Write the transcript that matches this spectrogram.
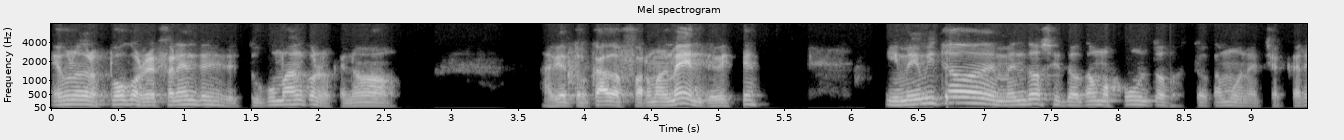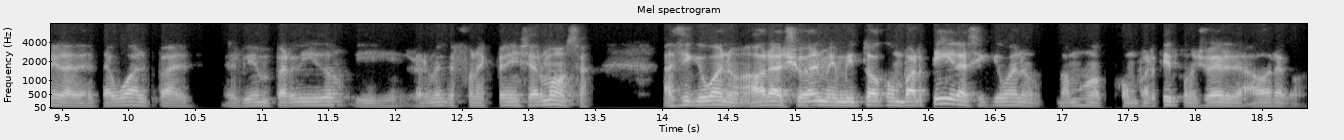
es uno de los pocos referentes de Tucumán con los que no había tocado formalmente, ¿viste? Y me invitó en Mendoza y tocamos juntos, tocamos una chacarera de Atahualpa, el, el Bien Perdido, y realmente fue una experiencia hermosa. Así que bueno, ahora Joel me invitó a compartir, así que bueno, vamos a compartir con Joel ahora con,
